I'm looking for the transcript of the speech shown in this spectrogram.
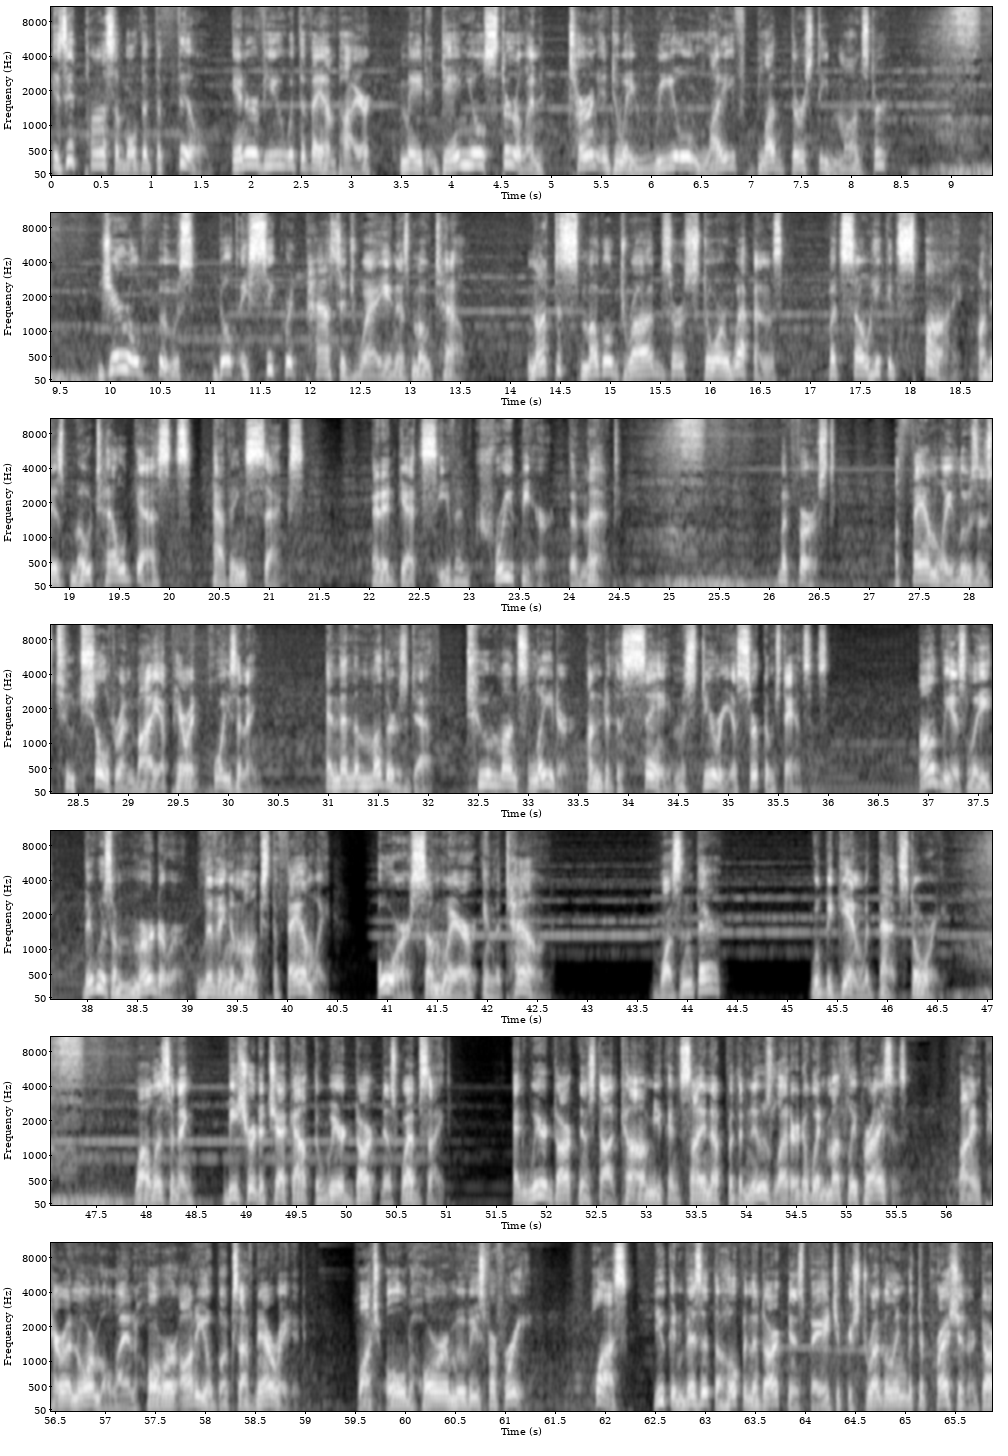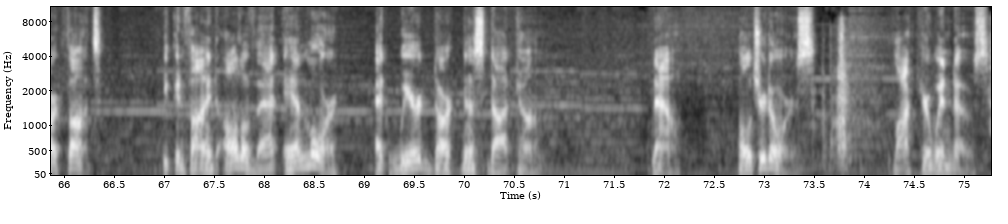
Is it possible that the film Interview with the Vampire made Daniel Sterling turn into a real-life bloodthirsty monster? Gerald Foos built a secret passageway in his motel, not to smuggle drugs or store weapons, but so he could spy on his motel guests having sex. And it gets even creepier than that. But first, a family loses two children by apparent poisoning, and then the mother's death two months later under the same mysterious circumstances. Obviously, there was a murderer living amongst the family, or somewhere in the town. Wasn't there? We'll begin with that story. While listening, be sure to check out the Weird Darkness website. At WeirdDarkness.com you can sign up for the newsletter to win monthly prizes, find paranormal and horror audiobooks I've narrated, watch old horror movies for free. Plus, you can visit the Hope in the Darkness page if you're struggling with depression or dark thoughts. You can find all of that and more at WeirdDarkness.com. Now, bolt your doors, lock your windows,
